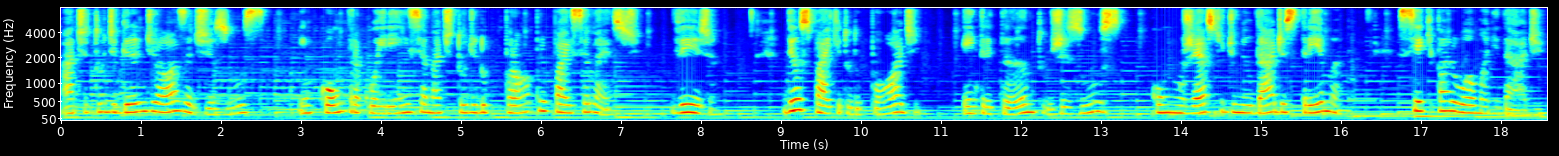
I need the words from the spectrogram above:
a atitude grandiosa de Jesus encontra coerência na atitude do próprio Pai Celeste. Veja, Deus Pai que tudo pode, entretanto, Jesus, com um gesto de humildade extrema, se equiparou à humanidade,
